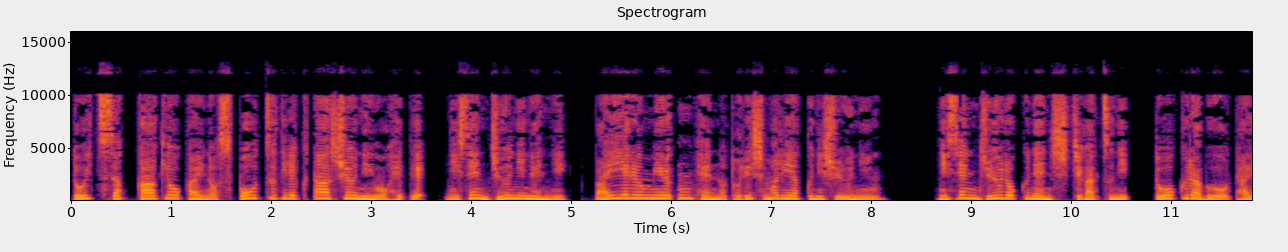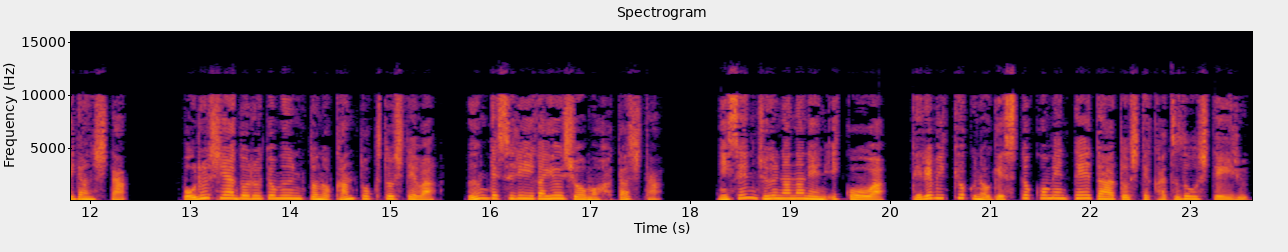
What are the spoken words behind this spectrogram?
ドイツサッカー協会のスポーツディレクター就任を経て、2012年にバイエルンミュンヘンの取締役に就任。2016年7月に同クラブを退団した。ボルシア・ドルトムントの監督としては、ブンデスリーガ優勝も果たした。2017年以降は、テレビ局のゲストコメンテーターとして活動している。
